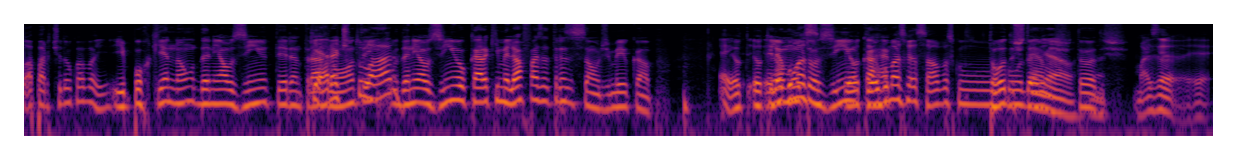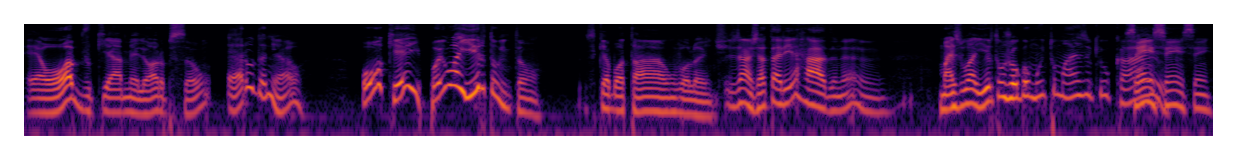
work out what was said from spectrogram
A partida com o Havaí. E por que não o Danielzinho ter entrado era ontem? titular. O Danielzinho é o cara que melhor faz a transição de meio campo. É, eu, eu tenho Ele é um algumas, motorzinho, eu tenho carrega- algumas ressalvas com, Todos com o temos, Daniel. todos. né? Mas é, é, é óbvio que a melhor opção era o Daniel. Ok, põe o Ayrton então. Se quer botar um volante. Já, já estaria errado, né? Mas o Ayrton jogou muito mais do que o Caio. Sim, sim, sim.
